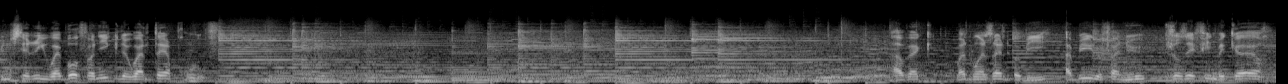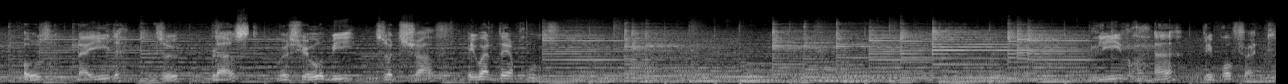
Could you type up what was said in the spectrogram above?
Une série webophonique de Walter Proof. Avec Mademoiselle Toby, Abby Le Fanu, Joséphine Becker, Oz, Naïd, The, Blast, Monsieur Hobby, The Chaff et Walter Proof. Livre 1 Les prophètes.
